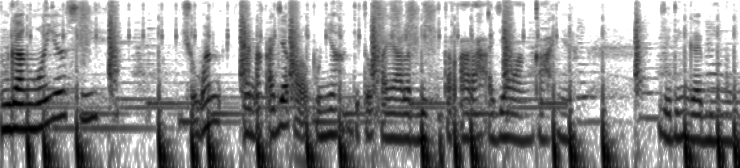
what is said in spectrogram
Nggak ngoyo sih. Cuman enak aja kalau punya gitu kayak lebih terarah aja langkahnya. Jadi nggak bingung.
